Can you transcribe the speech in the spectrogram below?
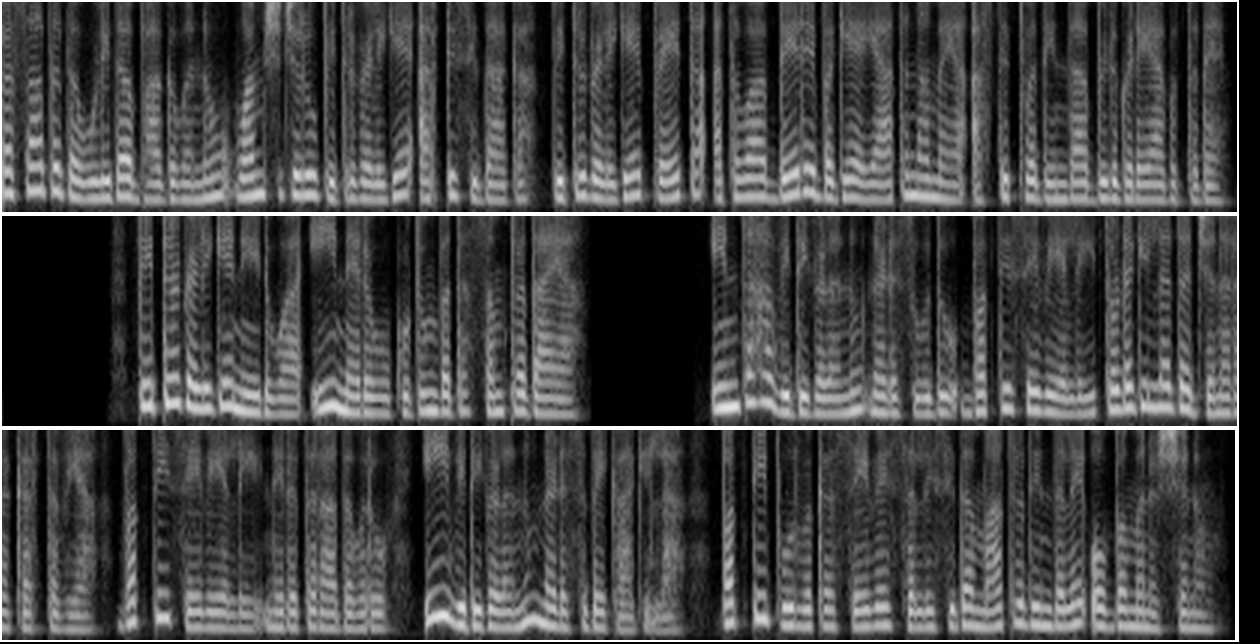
ಪ್ರಸಾದದ ಉಳಿದ ಭಾಗವನ್ನು ವಂಶಜರು ಪಿತೃಗಳಿಗೆ ಅರ್ಪಿಸಿದಾಗ ಪಿತೃಗಳಿಗೆ ಪ್ರೇತ ಅಥವಾ ಬೇರೆ ಬಗೆಯ ಯಾತನಾಮಯ ಅಸ್ತಿತ್ವದಿಂದ ಬಿಡುಗಡೆಯಾಗುತ್ತದೆ. ಪಿತೃಗಳಿಗೆ ನೀಡುವ ಈ ನೆರವು ಕುಟುಂಬದ ಸಂಪ್ರದಾಯ. ಇಂತಹ ವಿಧಿಗಳನ್ನು ನಡೆಸುವುದು ಭಕ್ತಿ ಸೇವೆಯಲ್ಲಿ ತೊಡಗಿಲ್ಲದ ಜನರ ಕರ್ತವ್ಯ. ಭಕ್ತಿ ಸೇವೆಯಲ್ಲಿ ನಿರತರಾದವರು ಈ ವಿಧಿಗಳನ್ನು ನಡೆಸಬೇಕಾಗಿಲ್ಲ. ಭಕ್ತಿಪೂರ್ವಕ ಸೇವೆ ಸಲ್ಲಿಸಿದ ಮಾತ್ರದಿಂದಲೇ ಒಬ್ಬ ಮನುಷ್ಯನು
